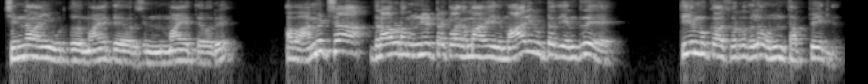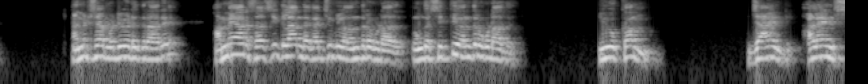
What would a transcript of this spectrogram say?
சின்ன வாங்கி கொடுத்தது மாயத்தேவர் சின் மாயத்தேவர். அப்ப அமித்ஷா திராவிட முன்னேற்ற கழகமாக இது மாறி விட்டது என்று திமுக சொல்றதுல ஒன்றும் தப்பே இல்லை. அமித்ஷா முடிவெடுக்கிறாரு அம்மையார் சசிகலா இந்த கட்சிக்குள்ள வந்துடக்கூடாது. உங்க சித்தி வந்துடக்கூடாது. யூ கம் ஜாயிண்ட் அலையன்ஸ்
